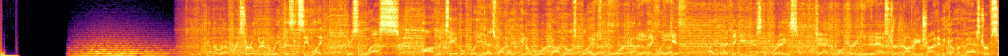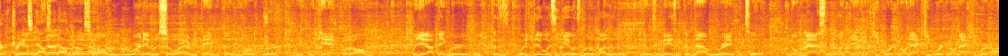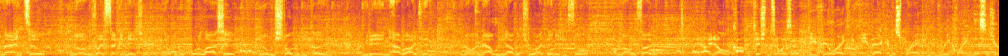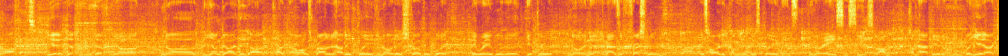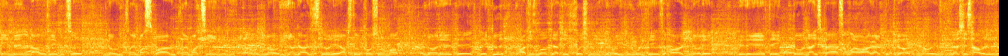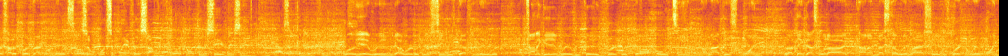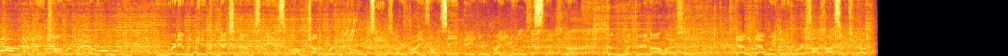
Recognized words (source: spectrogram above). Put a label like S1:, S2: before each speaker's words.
S1: You kind of referenced earlier in the week. Does it seem like there's less on the table, but you guys want to, you know, work on those plays
S2: Yes.
S1: more, kind of
S2: Yes,
S1: thing? Like
S2: yes.
S1: get. I, I think you used the phrase "jack of all trades,
S2: Yeah.
S1: master of none." Are you trying to become a master of certain trades
S2: Yeah,
S1: now? Is that how it goes?
S2: yeah. Um, we, we weren't able to show everything because you know we, we can't. But um, but yeah, I think we were because what he did was he gave us little by little, and it was amazing because now we were able to you know master one thing and keep working on that, keep working on that, keep working on that until you know it was like second nature. You know, because before last year, you know, we struggled because we didn't have an identity. You know, and now we have a true identity. So I'm, I'm excited.
S1: I, I know competition's always there, but do you feel like you came back in the spring and, and reclaimed this as your offense?
S2: Yeah, definitely, definitely. Uh, you know, uh, the young guys, they, I, I, I was proud of how they played. You know, they struggled, but they were able to get through it. You know, and, and as a freshman, it's hard to come in and just play against you know ACC. So I'm I'm happy at them. And, but yeah, I came in and I was able to you know reclaim my spot, reclaim my team, and uh, you know the young guys are still there. I'm still coaching them up. You know, and they're, they're, they're good. I just love that they push me. You know, even when days are hard, you know, they they're. If they throw a nice pass, I'm like, oh, I got to pick it up. You know, that's just how it is. That's how the quarterback run is. So.
S1: So, what's the plan for the summer now? Working with the receivers, and, and how's that going to go for you guys?
S2: Well, yeah, we, we got to work with the receivers definitely. We're, I'm trying to get it where we could work with the whole team, you know, not just one. But I think that's what I kind of messed up with last year, was working with one group and then trying to work with another group, and, and we weren't able to get a connection and understand. So I'm trying to work with the whole team so everybody's on the same page, everybody knows the steps, you know, because we went three and nine last year, and that that way it didn't work. So I'm trying to switch it up.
